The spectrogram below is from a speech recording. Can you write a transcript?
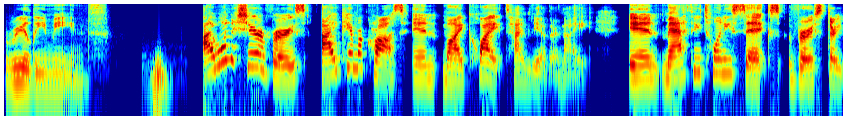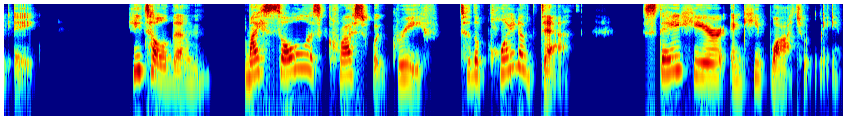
really means. I want to share a verse I came across in my quiet time the other night in Matthew 26, verse 38. He told them, My soul is crushed with grief to the point of death. Stay here and keep watch with me.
